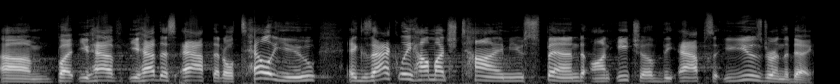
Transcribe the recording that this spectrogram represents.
Um, but you have, you have this app that will tell you exactly how much time you spend on each of the apps that you use during the day.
